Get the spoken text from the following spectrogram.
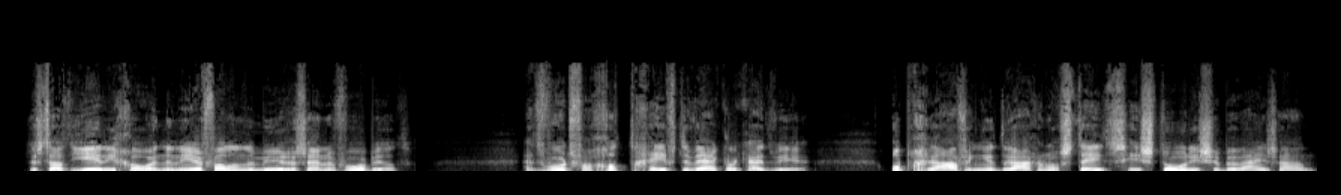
De stad Jericho en de neervallende muren zijn een voorbeeld. Het woord van God geeft de werkelijkheid weer. Opgravingen dragen nog steeds historische bewijzen aan.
